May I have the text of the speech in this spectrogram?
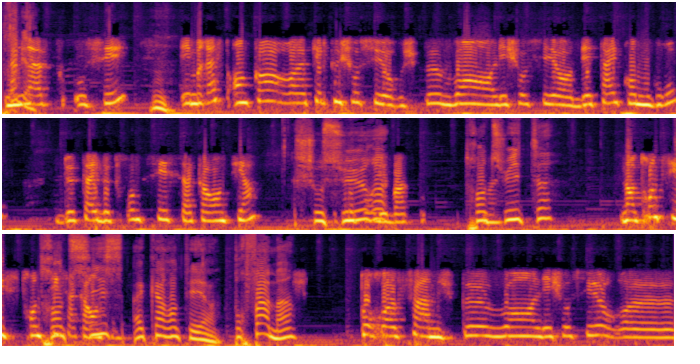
Très bien. Neuf aussi. Hmm. Il me reste encore euh, quelques chaussures. Je peux vendre les chaussures des tailles comme gros, de taille de 36 à 41. Chaussures, Pour les bas- 38, Non, 36, 36 à 41. 36 à 41. Pour femmes, hein Pour euh, femmes, je peux vendre les chaussures euh,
